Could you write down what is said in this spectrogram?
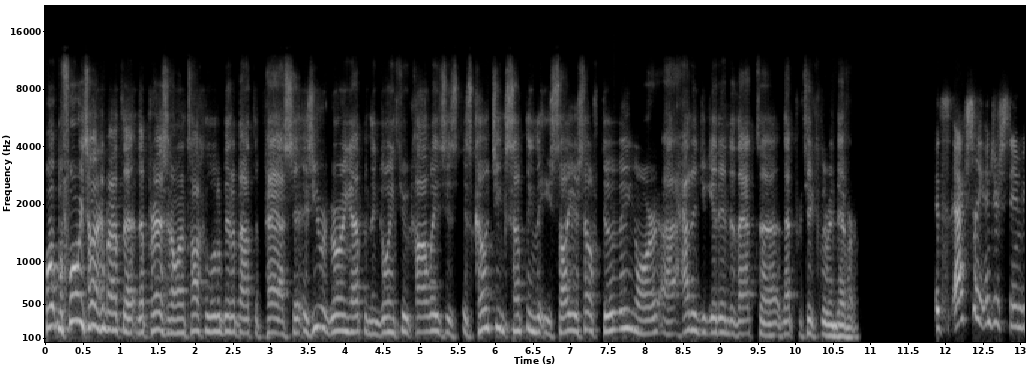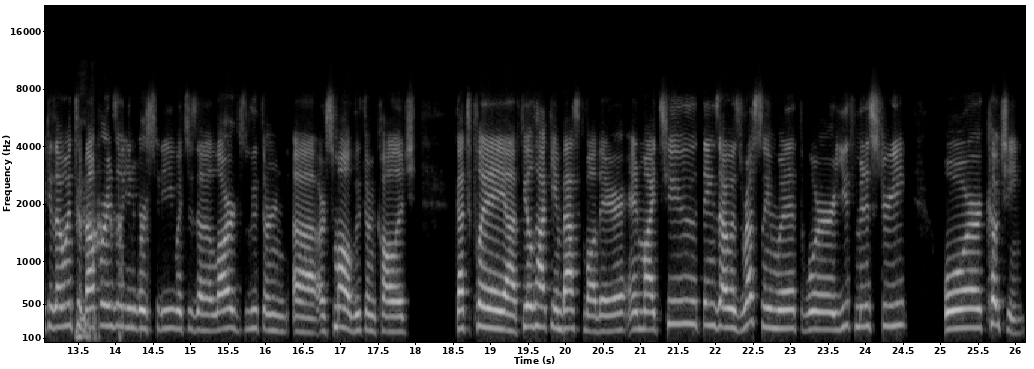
well, before we talk about the, the present, I want to talk a little bit about the past. As you were growing up and then going through college, is, is coaching something that you saw yourself doing, or uh, how did you get into that uh, that particular endeavor? It's actually interesting because I went to Valparaiso University, which is a large Lutheran uh, or small Lutheran college got to play uh, field hockey and basketball there. And my two things I was wrestling with were youth ministry or coaching.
